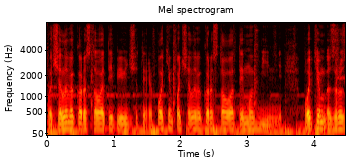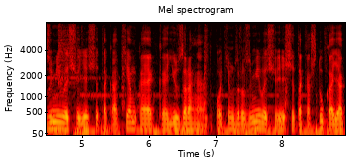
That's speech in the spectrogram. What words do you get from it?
Почали використовувати IPv4, потім почали використовувати мобільні. Потім зрозуміли, що є ще така темка, як юзер-агент. Потім зрозуміли, що є ще така штука, як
